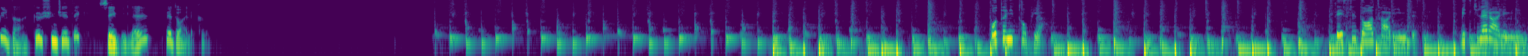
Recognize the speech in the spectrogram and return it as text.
Bir daha görüşünceye dek sevgiyle ve duayla kalın. Botanitopya Sesli Doğa Tarihi Müzesi Bitkiler aleminin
